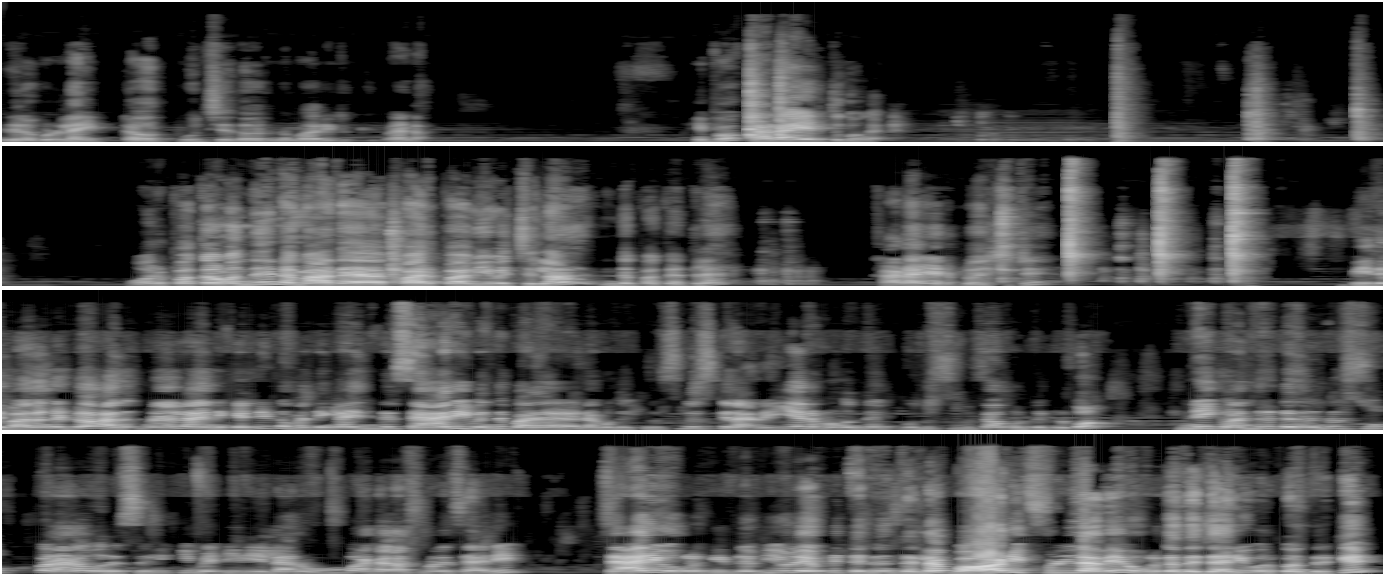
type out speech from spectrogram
இதில் கூட லைட்டாக ஒரு பூச்சி ஏதோ இருந்த மாதிரி இருக்குது வேண்டாம். இப்போது கடாய் எடுத்துக்கோங்க. ஒரு பக்கம் வந்து நம்ம அதை பருப்பு அவிய வச்சிடலாம். இந்த பக்கத்தில் கடாய் அடுப்பில் வச்சுட்டு. இப்போ இது வதங்கட்டும். அதுக்கு முன்னால் நான் கேட்டிருக்கேன் பார்த்தீங்களா இந்த சாரீ வந்து ப- நமக்கு கிறிஸ்மஸ்க்கு நிறைய நம்ம வந்து புதுசு புதுசாக கொடுத்துட்ருக்கோம் இன்றைக்கி வந்திருக்கிறது வந்து சூப்பரான ஒரு சில்கி மெட்டீரியலாக ரொம்ப அட்டகாசமான சாரீ சாரீ உங்களுக்கு இதில் வியூவில் எப்படி தெரியுதுன்னு தெரியல. பாடி ஃபுல்லாகவே உங்களுக்கு அந்த ஜரி ஒர்க் வந்திருக்கு.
